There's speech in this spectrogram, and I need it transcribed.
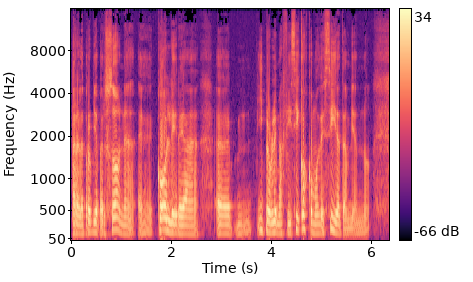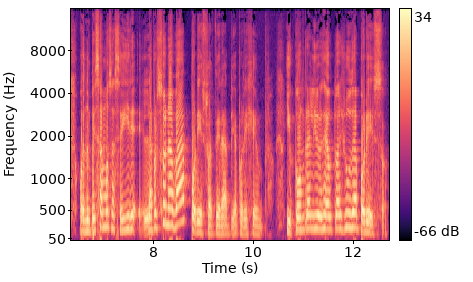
para la propia persona, eh, cólera eh, y problemas físicos, como decía también. ¿no? Cuando empezamos a seguir, la persona va por eso a terapia, por ejemplo, y compra libros de autoayuda por eso.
